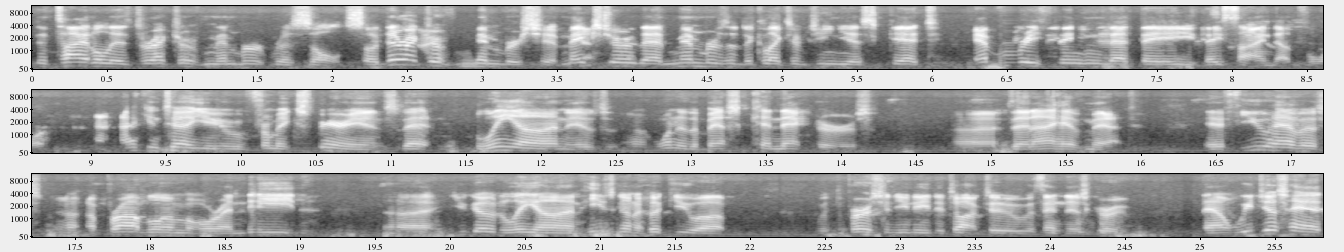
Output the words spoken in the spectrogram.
the title is Director of Member Results. So, Director of Membership. Make sure that members of the Collective Genius get everything that they they signed up for. I can tell you from experience that Leon is uh, one of the best connectors uh, that I have met. If you have a, a problem or a need, uh, you go to Leon. He's going to hook you up with the person you need to talk to within this group. Now, we just had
